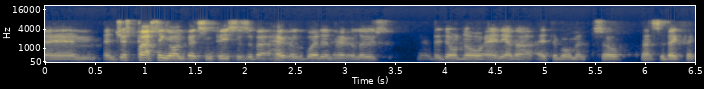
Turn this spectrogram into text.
um, and just passing on bits and pieces about how to win and how to lose. They don't know any of that at the moment, so that's the big thing.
